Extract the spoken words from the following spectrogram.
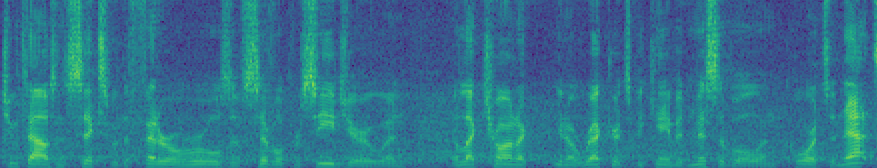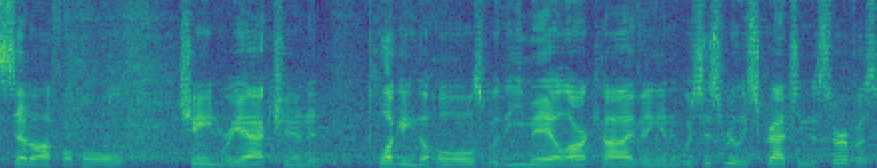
2006 with the federal rules of civil procedure when electronic you know, records became admissible in courts, and that set off a whole chain reaction and plugging the holes with email archiving, and it was just really scratching the surface.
